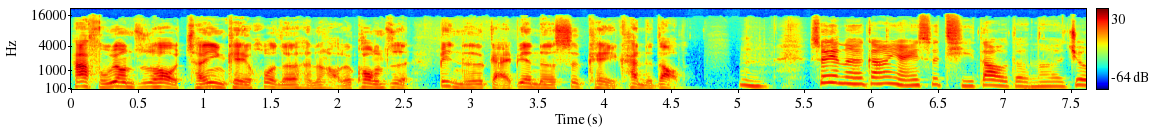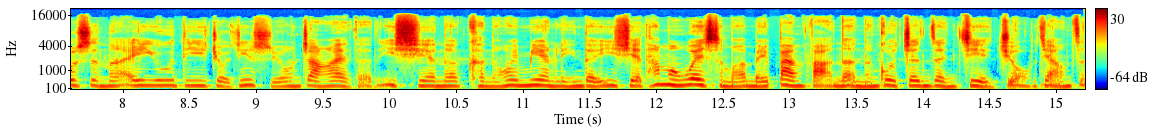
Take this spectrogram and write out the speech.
他服用之后，成瘾可以获得很好的控制，病人的改变呢是可以看得到的。嗯，所以呢，刚刚杨医师提到的呢，就是呢，AUD 酒精使用障碍的一些呢，可能会面临的一些，他们为什么没办法呢，能够真正戒酒这样子？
